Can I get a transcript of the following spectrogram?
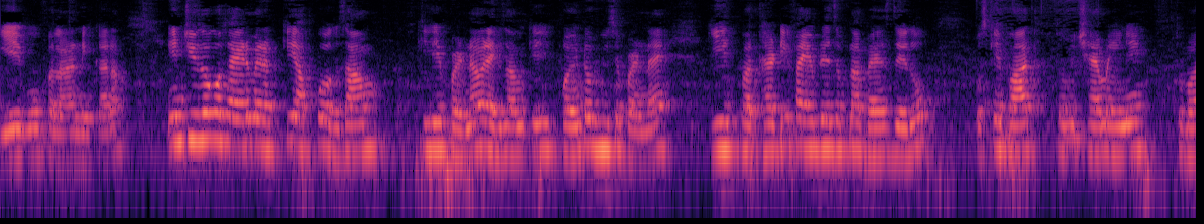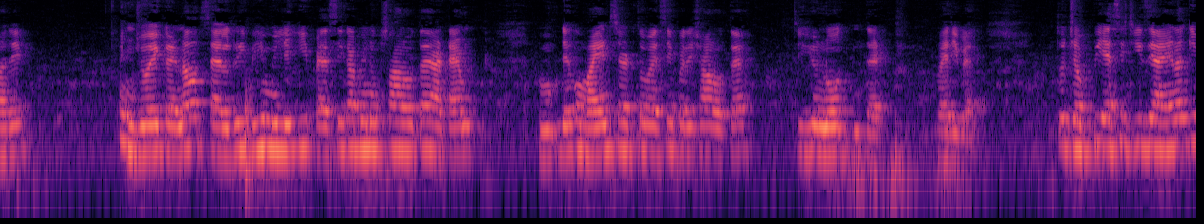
ये वो फलाना निकाला इन चीज़ों को साइड में रख के आपको एग्ज़ाम के लिए पढ़ना है और एग्ज़ाम के पॉइंट ऑफ़ व्यू से पढ़ना है कि थर्टी फाइव डेज़ अपना बेस्ट दे दो, उसके बाद तुम्हें छः महीने तुम्हारे इन्जॉय करना सैलरी भी मिलेगी, पैसे का भी नुकसान होता है अटैम्प्ट देखो माइंड सेट तो वैसे ही परेशान होता है तो you know that very well तो जब भी ऐसी चीज़ें आए ना कि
